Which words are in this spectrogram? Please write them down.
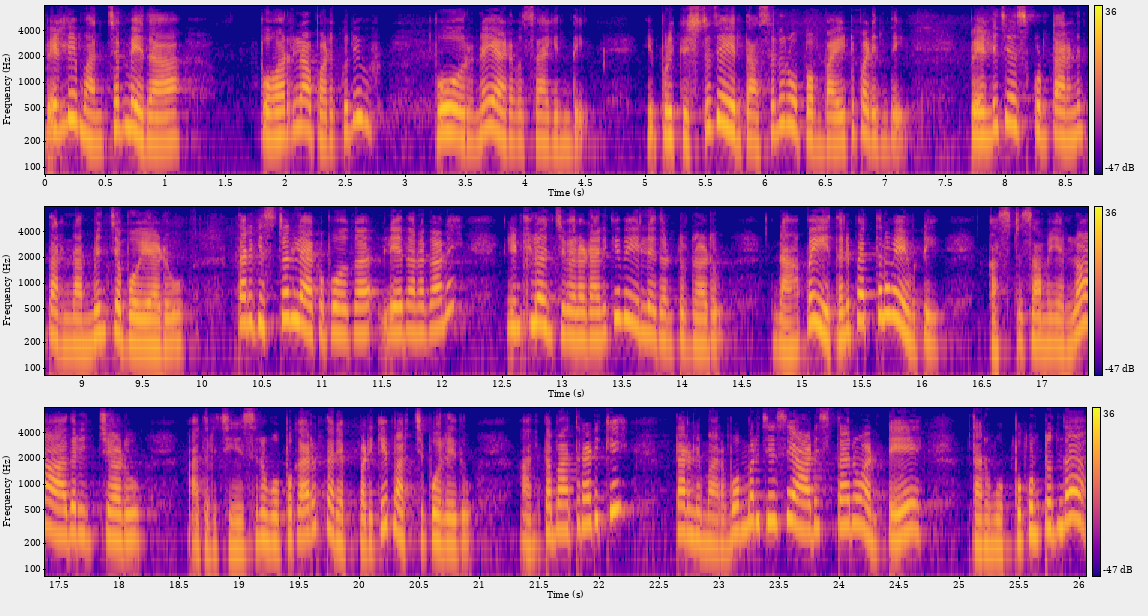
వెళ్ళి మంచం మీద బోర్లా పడుకుని బోరున ఏడవసాగింది. ఇప్పుడు కృష్ణ జయంతి అసలు రూపం బయటపడింది. పెళ్ళి చేసుకుంటానని తను నమ్మించబోయాడు. తనకిష్టం లేకపోగా లేదనగానే ఇంట్లోంచి వెళ్ళడానికి వీల్లేదంటున్నాడు. నాపై ఇతని పెత్తనం ఏమిటి? కష్ట సమయంలో ఆదరించాడు. అతను చేసిన ఉపకారం తను ఎప్పటికీ మర్చిపోలేదు. అంత మాత్రానికి తనని మరబొమ్మరి చేసి ఆడిస్తాను అంటే తను ఒప్పుకుంటుందా?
